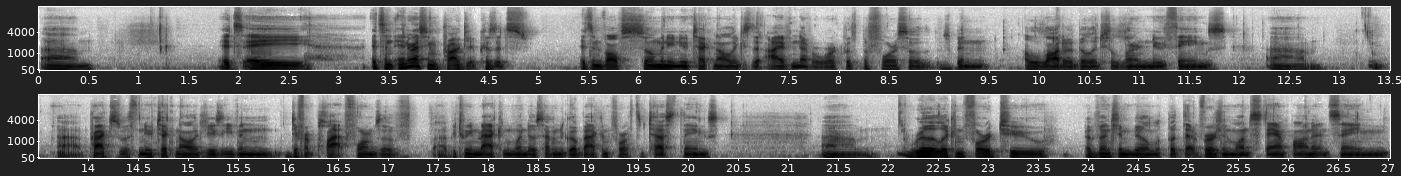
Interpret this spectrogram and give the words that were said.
Um, it's a it's an interesting project because it's it's involved so many new technologies that I've never worked with before. So there's been a lot of ability to learn new things, um, uh, practice with new technologies, even different platforms of uh, between Mac and Windows, having to go back and forth to test things. Um, really looking forward to eventually being able to put that version one stamp on it and saying,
